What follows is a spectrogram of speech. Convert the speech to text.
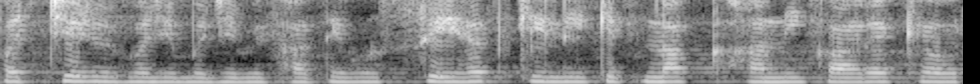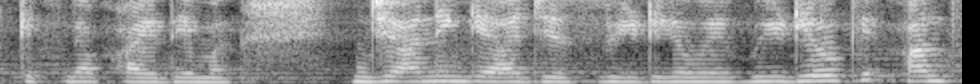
बच्चे जो मज़े मज़े में खाते हैं, वो सेहत के लिए कितना हानिकारक है और कितना फ़ायदेमंद। जानेंगे आज इस वीडियो में। वीडियो के अंत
